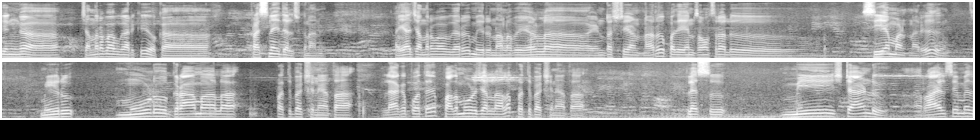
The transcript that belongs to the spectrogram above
ముఖ్యంగా చంద్రబాబు గారికి ఒక ప్రశ్న తెలుసుకున్నాను. అయ్యా చంద్రబాబు గారు మీరు నలభై ఏళ్ళ ఇండస్ట్రీ అంటున్నారు పదిహేను సంవత్సరాలు సీఎం అంటున్నారు. మీరు మూడు గ్రామాల ప్రతిపక్ష నేత లేకపోతే పదమూడు జిల్లాల ప్రతిపక్ష నేత ప్లస్ మీ స్టాండ్ రాయలసీమ మీద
